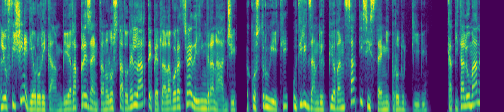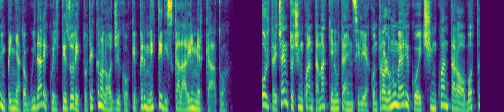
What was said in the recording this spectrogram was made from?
Le officine di Euroricambi rappresentano lo stato dell'arte per la lavorazione degli ingranaggi, costruiti utilizzando i più avanzati sistemi produttivi. Capitale umano impegnato a guidare quel tesoretto tecnologico che permette di scalare il mercato. Oltre 150 macchine utensili a controllo numerico e 50 robot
